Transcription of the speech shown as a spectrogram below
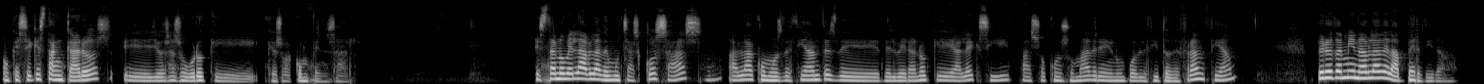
Aunque sé que están caros, eh, yo os aseguro que, os va a compensar. Esta novela habla de muchas cosas. Habla, como os decía antes, del verano que Alexi pasó con su madre en un pueblecito de Francia, pero también habla de la pérdida,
